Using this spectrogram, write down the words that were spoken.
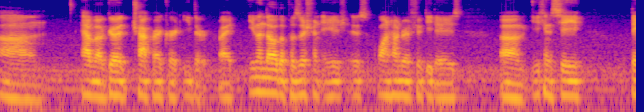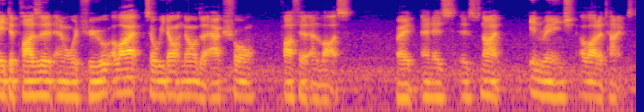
um, have a good track record either, right? Even though the position age is 150 days, um, you can see they deposit and withdrew a lot, so we don't know the actual profit and loss, right? And it's, it's not in range a lot of times.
